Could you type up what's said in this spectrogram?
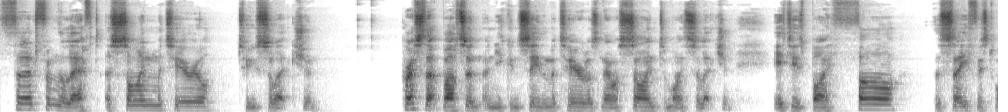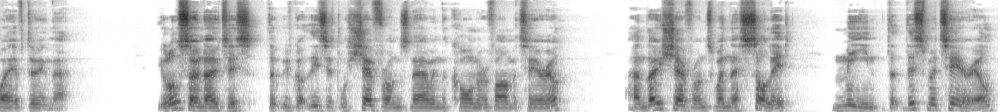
third from the left, assign material to selection. Press that button and you can see the material is now assigned to my selection. It is by far the safest way of doing that. You'll also notice that we've got these little chevrons now in the corner of our material, and those chevrons, when they're solid, mean that this material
